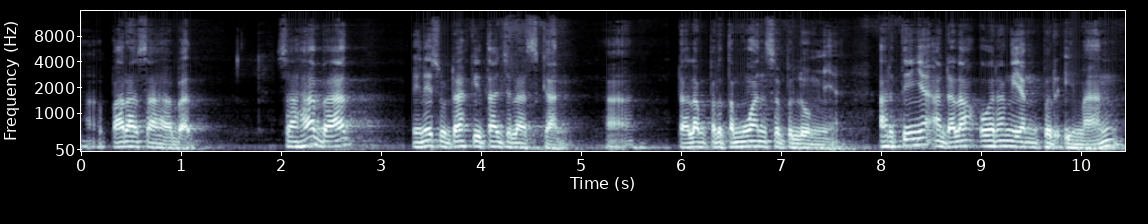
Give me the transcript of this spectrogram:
Nah, para sahabat. Sahabat ini sudah kita jelaskan nah, dalam pertemuan sebelumnya. Artinya adalah orang yang beriman.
